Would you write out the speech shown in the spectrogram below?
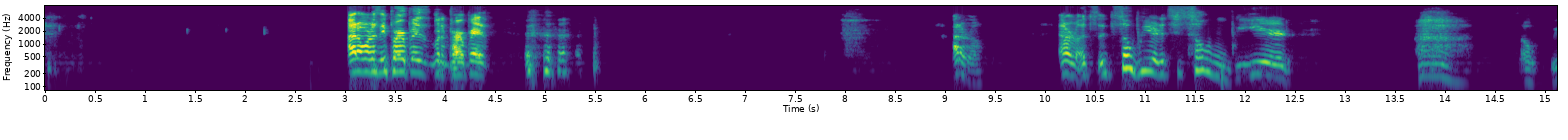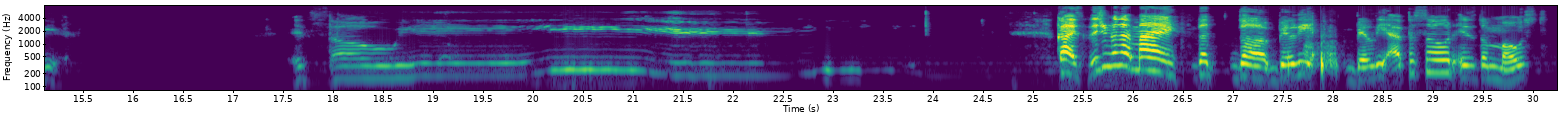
I don't want to say purpose, but a purpose. I don't know. I don't know. It's it's so weird. It's just so weird. so weird. It's so weird. Guys, did you know that my the the Billy Billy episode is the most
